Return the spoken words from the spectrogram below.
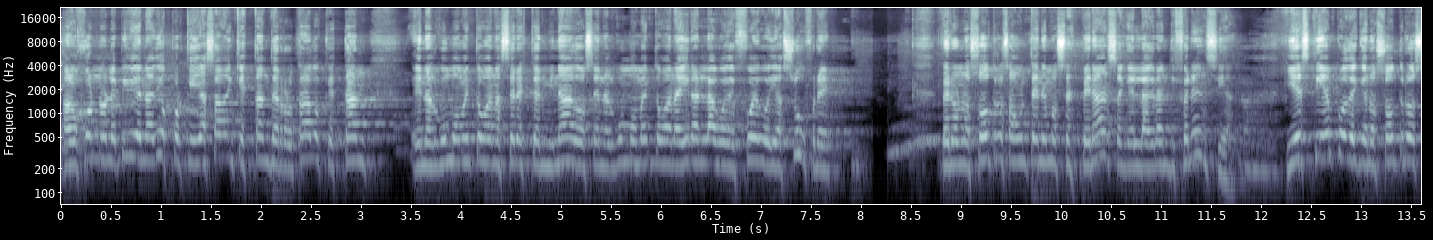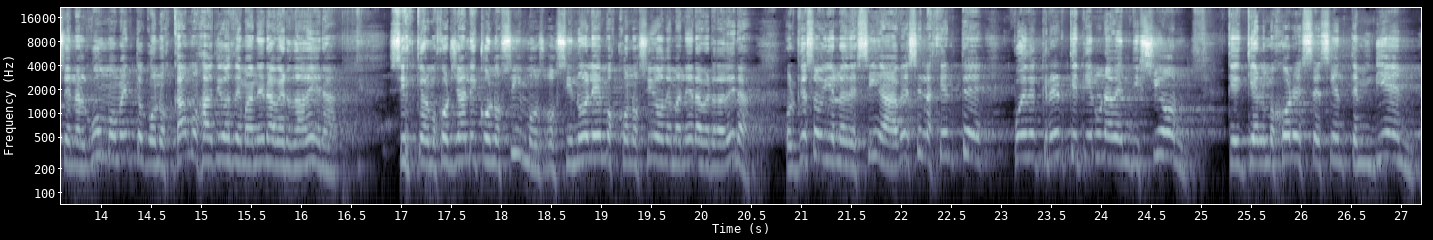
A lo mejor no le piden a Dios porque ya saben que están derrotados, que están en algún momento van a ser exterminados, en algún momento van a ir al lago de fuego y azufre. Pero nosotros aún tenemos esperanza, que es la gran diferencia. Y es tiempo de que nosotros en algún momento conozcamos a Dios de manera verdadera si es que a lo mejor ya le conocimos o si no le hemos conocido de manera verdadera. Porque eso yo le decía, a veces la gente puede creer que tiene una bendición, que, que a lo mejor se sienten bien,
